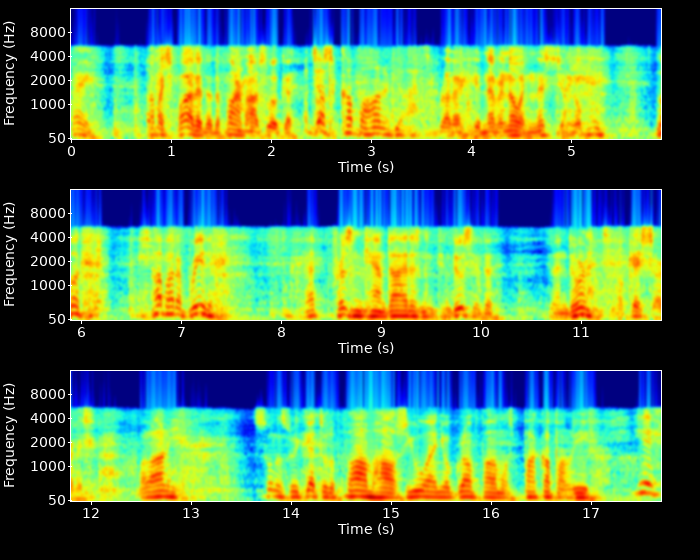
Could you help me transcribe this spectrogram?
Hey, How much farther to the farmhouse, Luca? Uh, Just a couple hundred yards. Brother, you'd never know it in this jungle. Look, how about a breather? That prison camp diet isn't conducive to, to endurance. Okay, Sergeant. Malani, as soon as we get to the farmhouse, you and your grandfather must pack up and leave. Yes.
